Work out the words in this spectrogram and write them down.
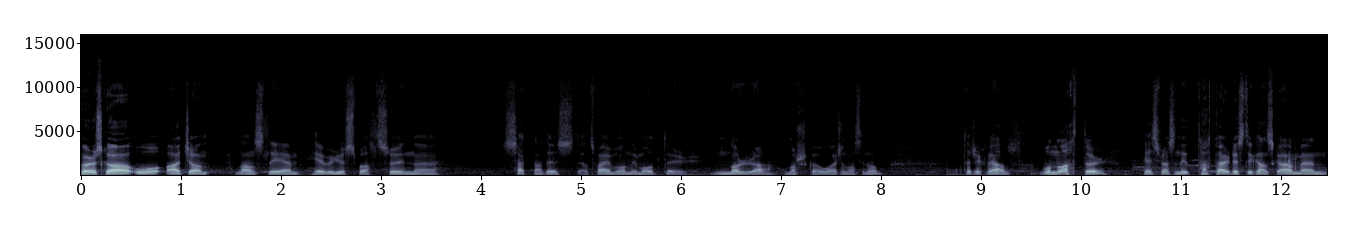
Føreska og Adjan landslige hever just spalt sin uh, setnadist, det er tvei mån imot Norra, norska og Adjan landslige noen. Og det er ikke vel. Vunn og atter, hester han sin litt tattere dyster kanskje, men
